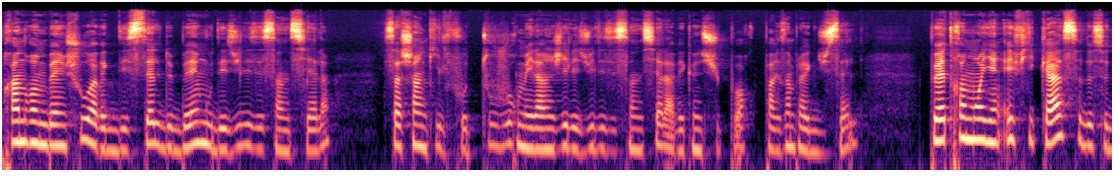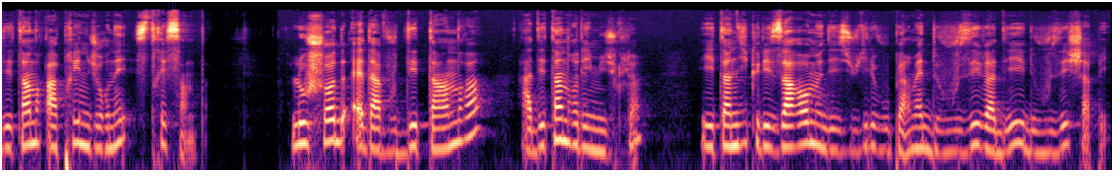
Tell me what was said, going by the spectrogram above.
Prendre un bain chaud avec des sels de bain ou des huiles essentielles, sachant qu'il faut toujours mélanger les huiles essentielles avec un support, par exemple avec du sel, peut être un moyen efficace de se détendre après une journée stressante. L'eau chaude aide à vous détendre, à détendre les muscles, et tandis que les arômes des huiles vous permettent de vous évader et de vous échapper.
